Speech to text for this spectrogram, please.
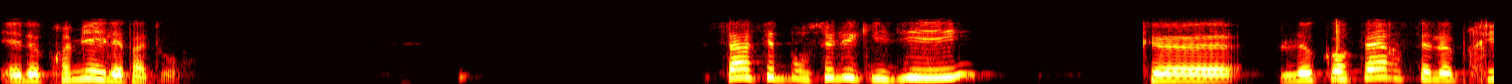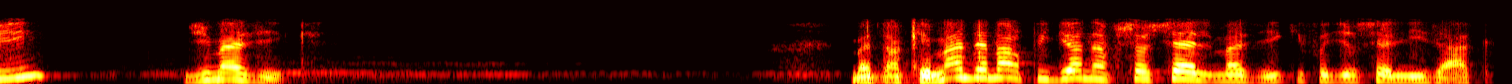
et le premier il est pas tout. Ça c'est pour celui qui dit que le coffre c'est le prix du mazik. Maintenant, Keman Demar Pidion Afshoshel Mazik, il faut dire Shel Nizak.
